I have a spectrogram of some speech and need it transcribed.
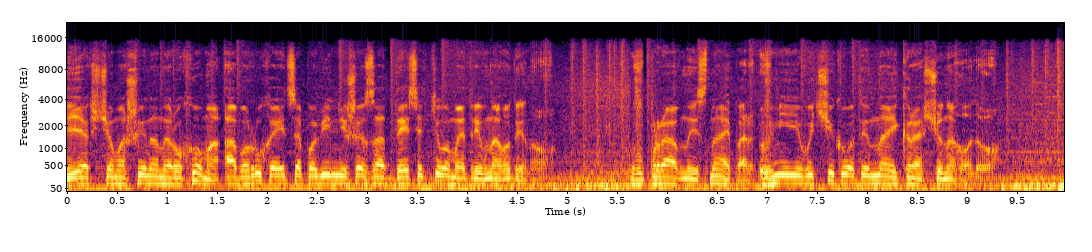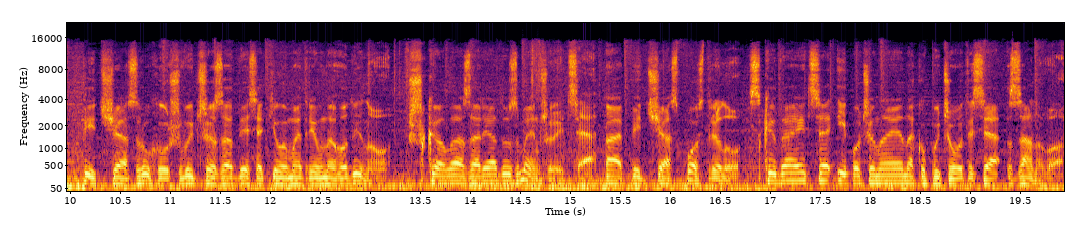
Якщо машина нерухома або рухається повільніше за 10 км на годину. Вправний снайпер вміє вичікувати найкращу нагоду. Під час руху швидше за 10 км на годину шкала заряду зменшується, а під час пострілу скидається і починає накопичуватися заново.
